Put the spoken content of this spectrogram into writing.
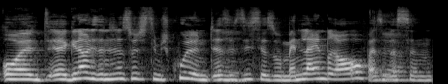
Und äh, genau, diese Nintendo Switch ist ziemlich cool. Und da siehst du ja so Männlein drauf. Also das sind,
